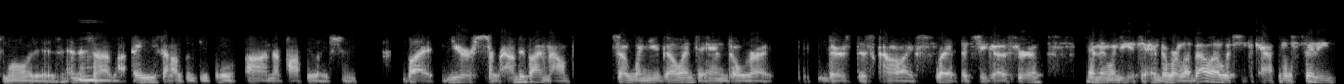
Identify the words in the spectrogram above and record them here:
small it is. And it's uh, about 80,000 people uh, in their population. But you're surrounded by mountains. So when you go into Andorra, there's this kind of like slit that you go through. And then when you get to Andorra La Vella, which is the capital city,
